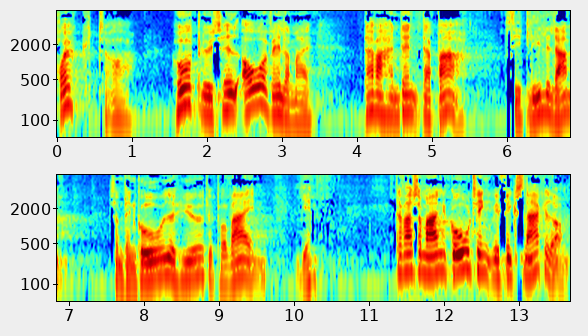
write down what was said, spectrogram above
frygt og håbløshed overvælder mig, der var han den, der bar sit lille lam, som den gode hyrde på vejen hjem. Der var så mange gode ting, vi fik snakket om.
